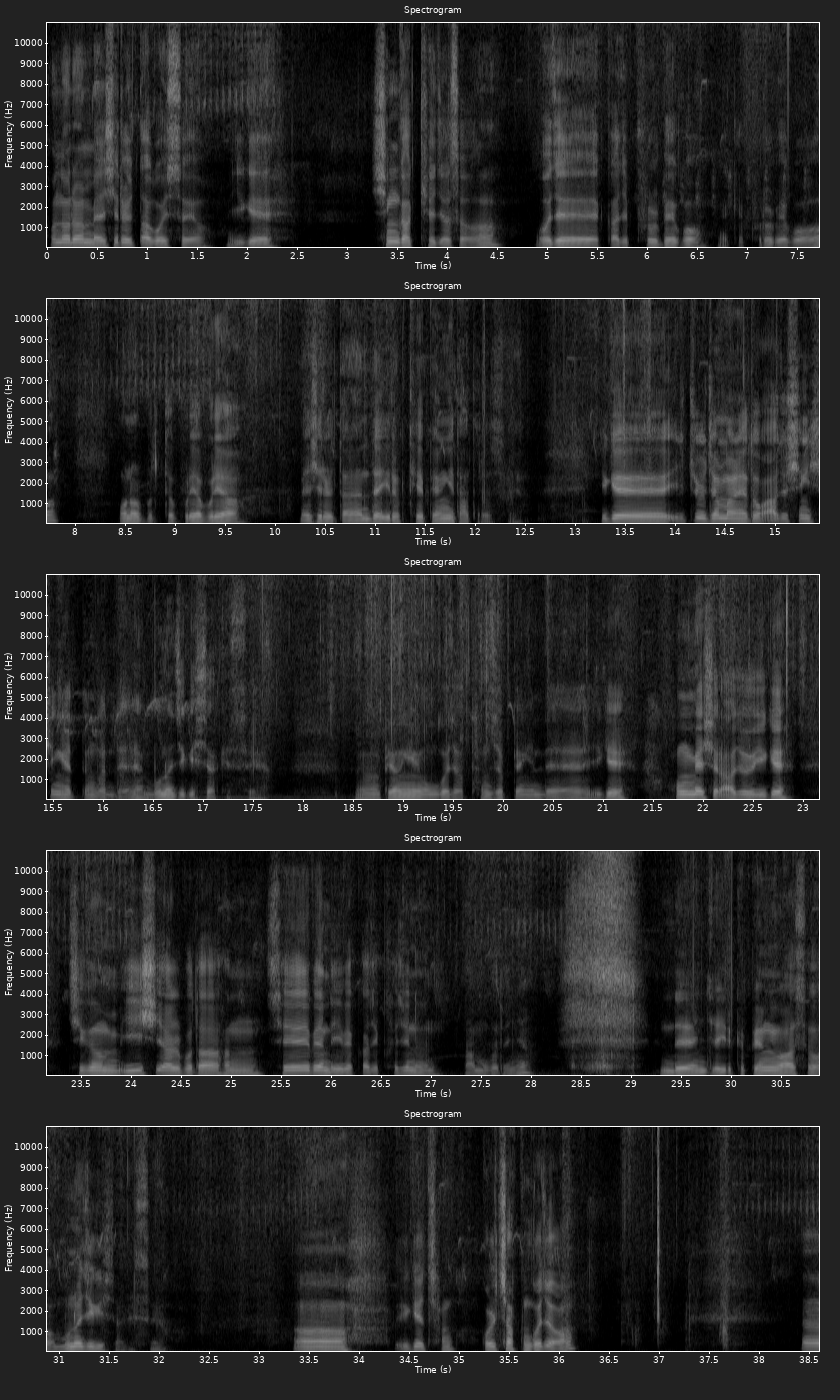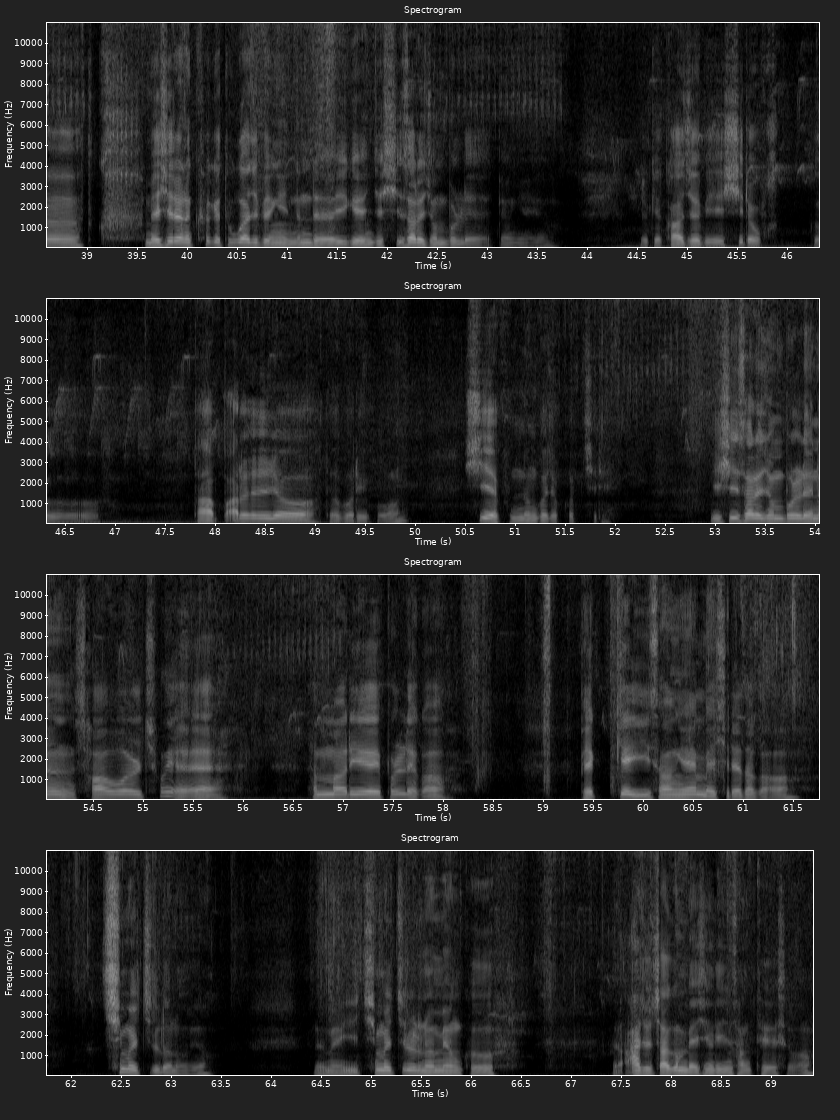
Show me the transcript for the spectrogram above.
오늘은 매실을 따고 있어요. 이게 심각해져서 어제까지 풀을 베고 이렇게 풀을 베고 오늘부터 부랴부랴 매실을 따는데 이렇게 병이 다 들었어요. 이게 일주일 전만 해도 아주 싱싱했던 건데 무너지기 시작했어요. 어, 병이 온 거죠. 탄저병인데 이게 홍매실 아주 이게 지금 이 씨알보다 한 3배, 4배까지 커지는 나무거든요. 근데 이제 이렇게 병이 와서 무너지기 시작했어요. 어, 이게 참 골치 아픈 거죠. 어, 매실에는 크게 두 가지 병이 있는데 이게 이제 시사르 존벌레 병이에요. 이렇게 가접이 씨를 확, 그, 다 빨려 더 버리고 씨에 붙는 거죠, 껍질이. 이 시사르 존벌레는 4월 초에 한 마리의 벌레가 100개 이상의 매실에다가 침을 찔러 넣어요. 그러면 이 침을 찔러 넣으면 그 아주 작은 매실인 상태에서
